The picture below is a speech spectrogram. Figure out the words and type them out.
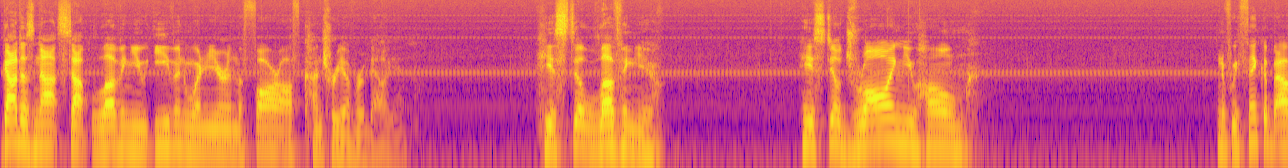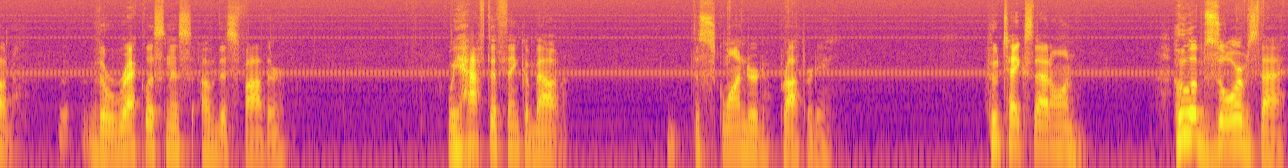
God does not stop loving you even when you're in the far off country of rebellion. He is still loving you, He is still drawing you home. And if we think about the recklessness of this father, we have to think about the squandered property. Who takes that on? Who absorbs that?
